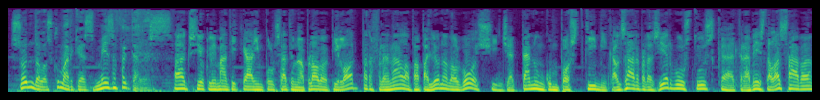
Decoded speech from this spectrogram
són de les comarques més afectades. Acció Climàtica ha impulsat una prova pilot per frenar la papallona del boix, injectant un compost químic als arbres i arbustos que, a través de la saba,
